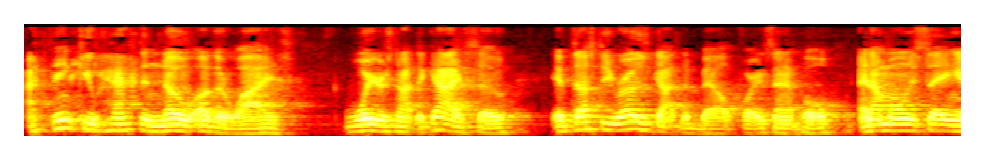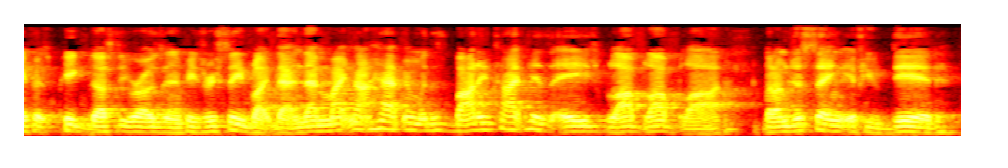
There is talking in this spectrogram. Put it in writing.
I think you have to know otherwise. Warrior's not the guy. So if Dusty Rhodes got the belt, for example, and I'm only saying if it's peak Dusty Rhodes and if he's received like that, and that might not happen with his body type, his age, blah, blah, blah. But I'm just saying if you did,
